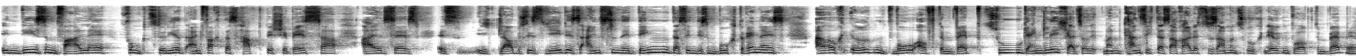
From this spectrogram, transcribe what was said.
in diesem Falle funktioniert einfach das Haptische besser als es, es, ich glaube, es ist jedes einzelne Ding, das in diesem Buch drin ist, auch irgendwo auf dem Web zugänglich. Also man kann sich das auch alles zusammensuchen, irgendwo auf dem Web. Ja.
